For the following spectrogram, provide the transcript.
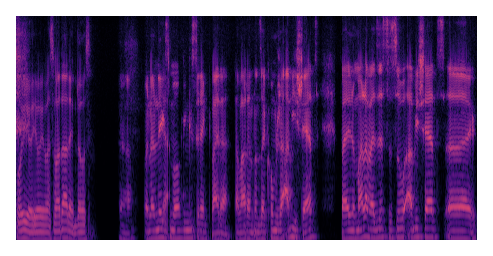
Uiuiui, was war da denn los? Ja, und am nächsten ja. Morgen ging es direkt weiter. Da war dann unser komischer Abi-Scherz, weil normalerweise ist es so, Abi-Scherz, äh,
